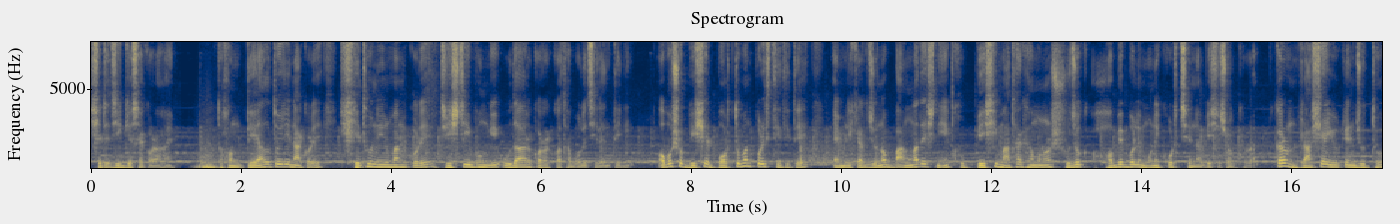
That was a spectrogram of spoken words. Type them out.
সেটা জিজ্ঞাসা করা হয়। তখন দেয়াল তৈরি না করে সেতু নির্মাণ করে দৃষ্টিভঙ্গি উদার করার কথা বলেছিলেন তিনি। অবশ্য বিশ্বের বর্তমান পরিস্থিতিতে আমেরিকার জন্য বাংলাদেশ নিয়ে খুব বেশি মাথা ঘামানোর সুযোগ হবে বলে মনে করছেন না বিশেষজ্ঞরা। কারণ রাশিয়া ইউক্রেন যুদ্ধ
